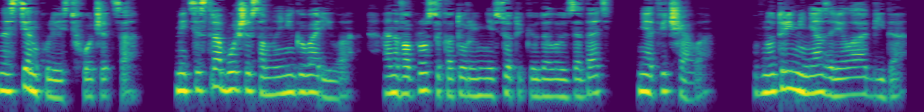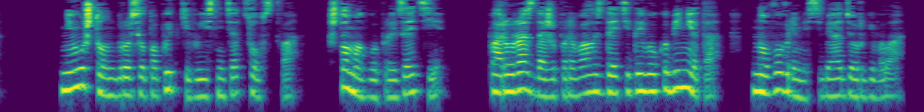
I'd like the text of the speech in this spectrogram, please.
на стенку лезть хочется. Медсестра больше со мной не говорила, а на вопросы, которые мне все-таки удалось задать, не отвечала. Внутри меня зрела обида. Неужто он бросил попытки выяснить отцовство? Что могло произойти? Пару раз даже порывалась дойти до его кабинета, но вовремя себя одергивала,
